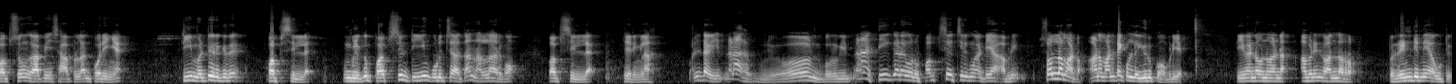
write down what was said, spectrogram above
பப்ஸும் காப்பியும் சாப்பிடலான்னு போறீங்க. டீ மட்டும் இருக்குது. பப்ஸ் இல்லை. உங்களுக்கு பப்ஸும் டீயும் குடிச்சா தான் நல்லாயிருக்கும். பப்ஸ் இல்லை. சரிங்களா? மண்டை என்னடா ஐயோ, என்னடா டீ கடை ஒரு பப்ஸ் வச்சிருக்க மாட்டியா? அப்படின்னு சொல்ல மாட்டோம். ஆனால் மண்டைக்குள்ளே இருக்கும் அப்படியே. டீ வேண்டாம் ஒன்று வேண்டாம் அப்படின்னு வந்துடுறோம். இப்போ ரெண்டுமே அவுட்டு.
